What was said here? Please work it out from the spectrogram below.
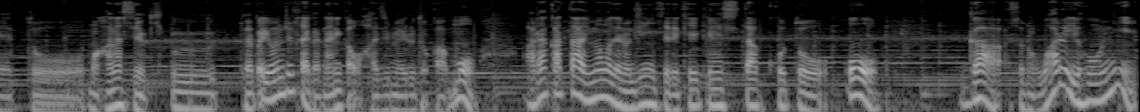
えっ、ー、とまあ話を聞くとやっぱり40歳から何かを始めるとかもあらかた今までの人生で経験したことをがその悪い方に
